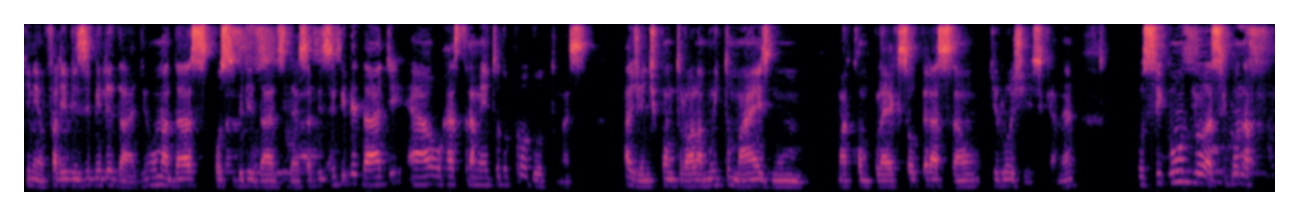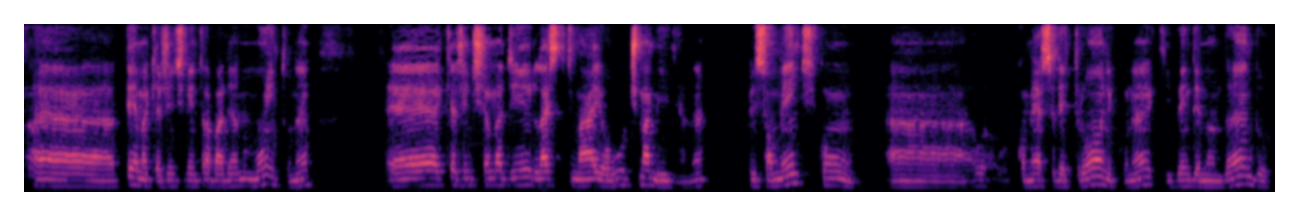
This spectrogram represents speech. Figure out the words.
Que nem eu falei, visibilidade. Uma das possibilidades dessa visibilidade é o rastreamento do produto, mas a gente controla muito mais numa complexa operação de logística, né? O segundo, a segunda uh, tema que a gente vem trabalhando muito, né, é que a gente chama de last mile, última milha, né? Principalmente com a, o comércio eletrônico, né, que vem demandando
